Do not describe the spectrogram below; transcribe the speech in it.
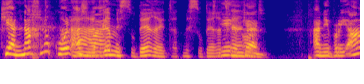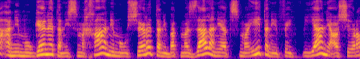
כי אנחנו כל אה, הזמן... את גם מסודרת, את מסודרת כן. מאוד. אני בריאה, אני מוגנת, אני שמחה, אני מאושרת, אני בת מזל, אני עצמאית, אני יפהפייה, אני עשירה.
